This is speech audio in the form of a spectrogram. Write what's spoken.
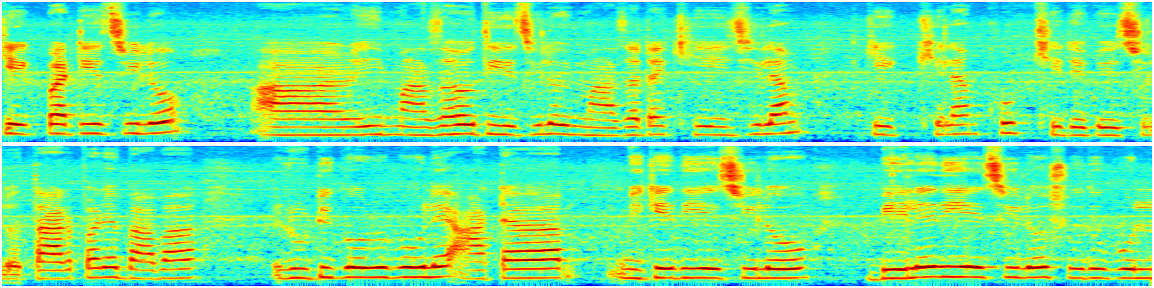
কেক পাঠিয়েছিল। আর এই মাজাও দিয়েছিল। ওই মাজাটা খেয়েছিলাম। কেক খেলাম। খুব খিদে পেয়েছিল। তারপরে বাবা রুটি করবে বলে আটা মেখে দিয়েছিল, বেলে দিয়েছিল, শুধু বলল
